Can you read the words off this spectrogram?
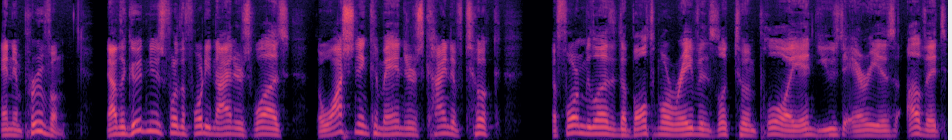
and improve them. Now, the good news for the 49ers was the Washington Commanders kind of took the formula that the Baltimore Ravens looked to employ and used areas of it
